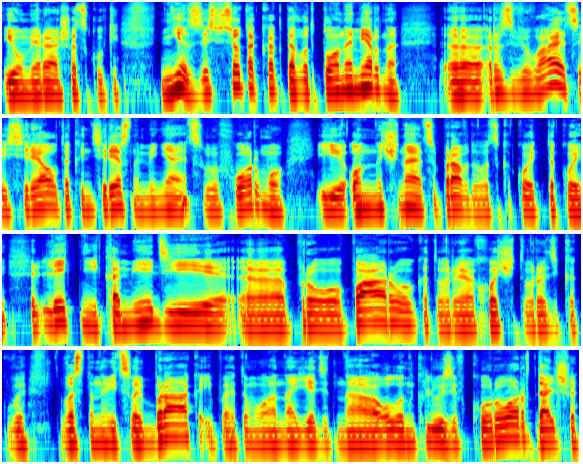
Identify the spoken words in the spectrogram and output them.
и умираешь от скуки. Нет, здесь все так как-то вот планомерно э, развивается, и сериал так интересно меняет свою форму, и он начинается, правда, вот с какой-то такой летней комедии э, про пару, которая хочет вроде как бы восстановить свой брак, и поэтому она едет на all-inclusive курорт. Дальше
